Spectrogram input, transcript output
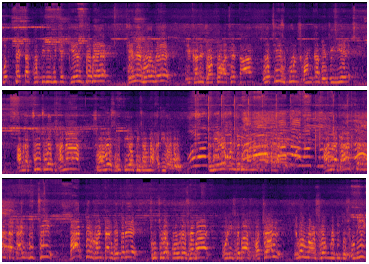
প্রত্যেকটা প্রতিনিধিকে কেস দেবে, জেলে ধরবে এখানে যত আছে তার পঁচিশ গুণ সংখ্যা বেঁচে নিয়ে আমরা চুচুড়ো থানা সহ সিপি অফিস আমরা হাজির হব। যদি এরকম যদি মানসিকতা রাখে, আমরা বাহাত্তর ঘণ্টা টাইম দিচ্ছি, বাহাত্তর ঘণ্টার ভেতরে চুচুড়ো পৌরসভার পরিষেবা সচল এবং অসংগঠিত শ্রমিক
